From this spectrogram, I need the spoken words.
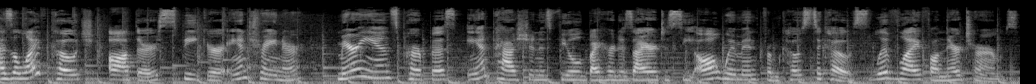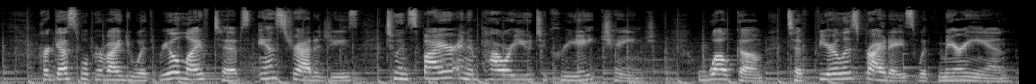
As a life coach, author, speaker, and trainer, Maryann's purpose and passion is fueled by her desire to see all women from coast to coast live life on their terms. Her guests will provide you with real life tips and strategies to inspire and empower you to create change. Welcome to Fearless Fridays with Maryann.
